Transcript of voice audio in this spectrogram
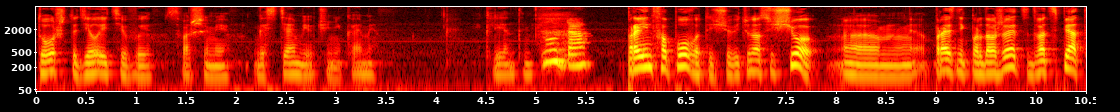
то, что делаете вы с вашими гостями, учениками и клиентами. Ну да. Про инфоповод еще, ведь у нас еще э, праздник продолжается 25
